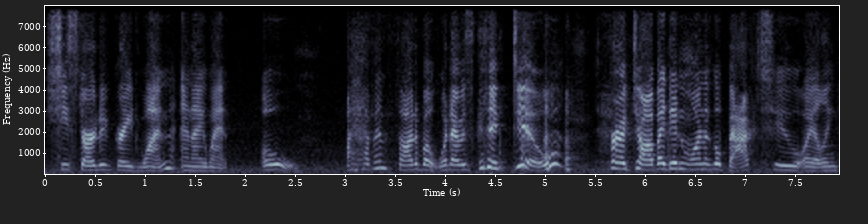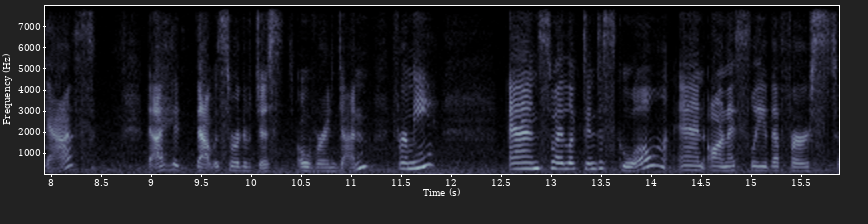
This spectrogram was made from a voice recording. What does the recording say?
she started grade one and I went, oh, I haven't thought about what I was going to do for a job. I didn't want to go back to oil and gas. That had, that was sort of just over and done for me. And so I looked into school and honestly, the first,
